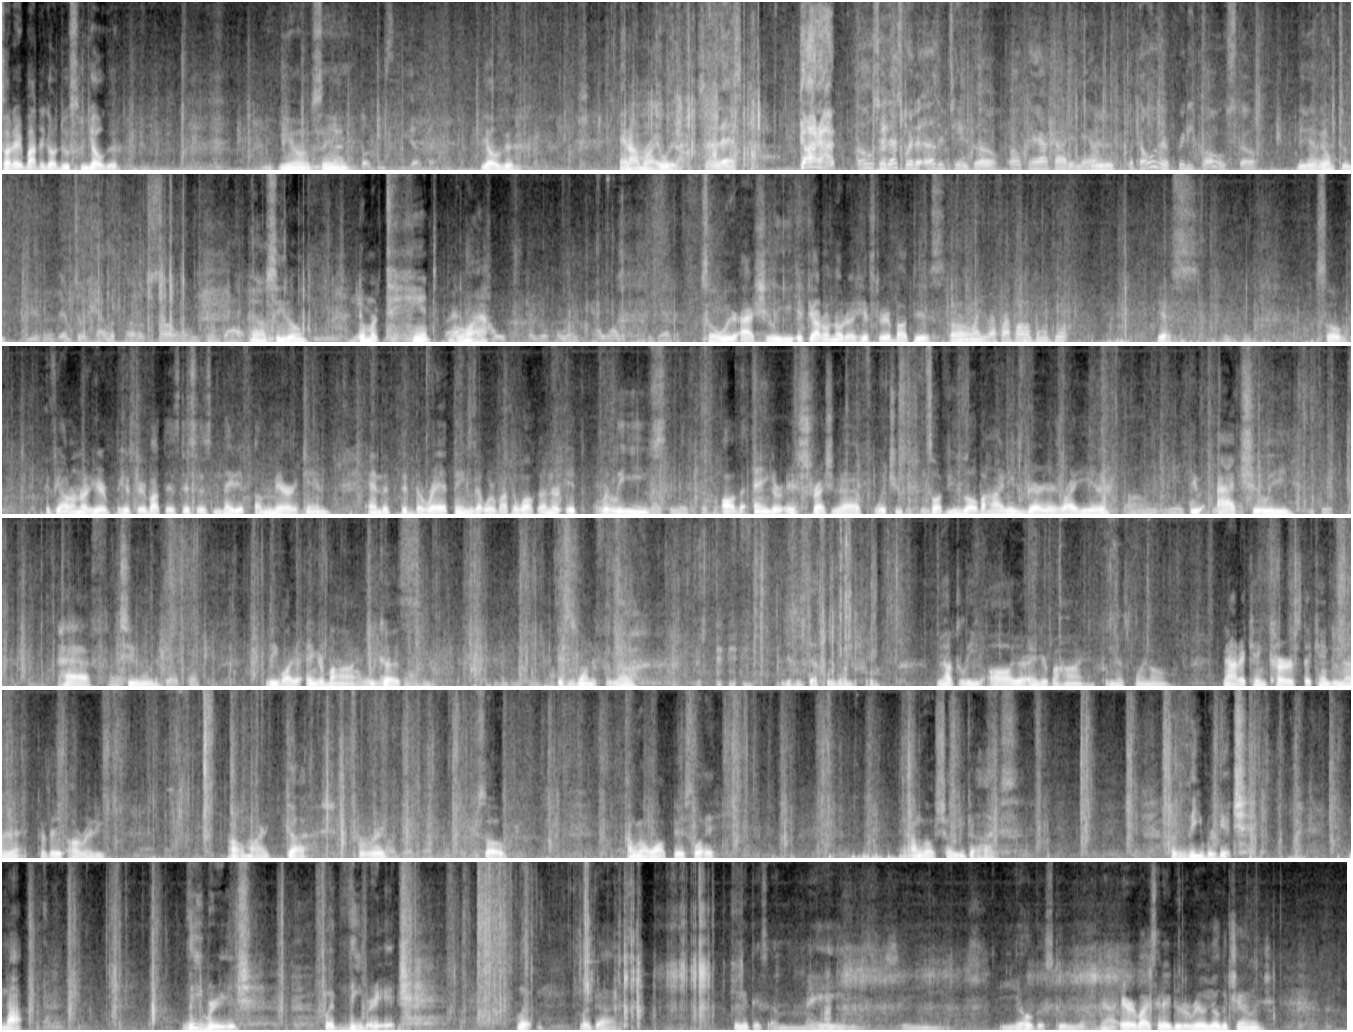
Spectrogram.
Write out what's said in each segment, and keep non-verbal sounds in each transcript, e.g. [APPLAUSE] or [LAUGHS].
So they about to go do some yoga. You know what I'm saying? Go do some yoga. Yoga. And I'm right with them. So let's got it. Oh, so that's where the other tent go. Okay, I got it now. Yeah. But those are pretty close though. Yeah, them two. Them two hella close. So when we come back, Y'all see them? Them are tent ground. So you'll can know how y'all would come together. So we're actually, if y'all don't know the history about this, That's why you um, left our phones in the tent. yes. So if y'all don't know the history about this, this is Native American, and the, the the red things that we're about to walk under, it relieves all the anger and stress you have with you. So if you go behind these barriers right here, you actually have to leave all your anger behind because this is wonderful, y'all. This is definitely wonderful. You have to leave all your anger behind from this point on. Now they can't curse, they can't do none of that because they already. Oh my gosh, for real. So I'm gonna walk this way, and I'm gonna show you guys the bridge, not the bridge, but the bridge. Look, look, guys. Look at this amazing yoga studio. Now, everybody say they do the real yoga challenge,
